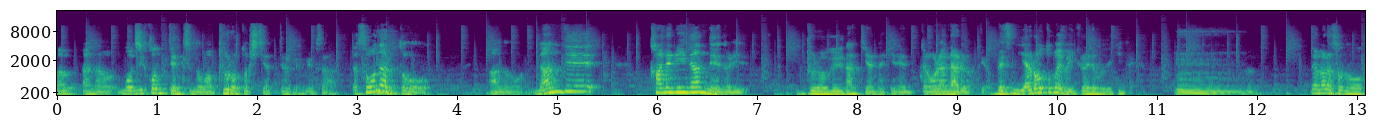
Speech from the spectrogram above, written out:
ああの、文字コンテンツのまあプロとしてやってるんだけどさ、そうなると、あの、なんで金になんねえのに、ブログなんてやんなきゃいけないんだって俺はなるわけよ。別にやろうと思えばいくらでもできるんだけど。うーん。だからその、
